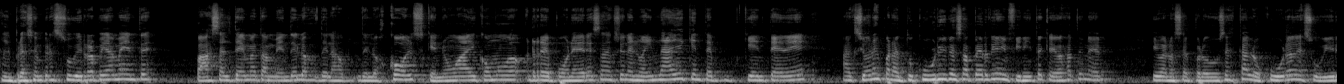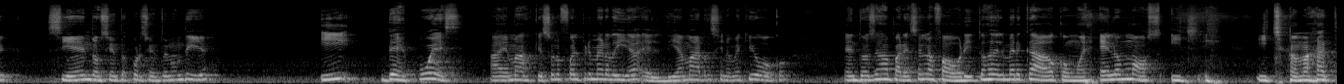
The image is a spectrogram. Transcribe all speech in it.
el precio empieza a subir rápidamente. Pasa el tema también de los, de, las- de los calls, que no hay cómo reponer esas acciones, no hay nadie quien te, quien te dé acciones para tú cubrir esa pérdida infinita que vas a tener. Y bueno, se produce esta locura de subir 100, 200% en un día. Y después, además, que solo fue el primer día, el día martes, si no me equivoco, entonces aparecen los favoritos del mercado, como es Elon Musk y, y Chamat.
